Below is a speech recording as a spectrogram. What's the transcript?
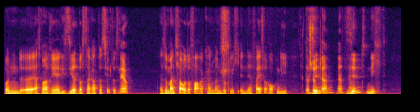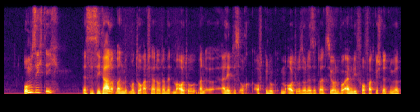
und äh, erstmal realisiert, was da gerade passiert ist. Ja, Also manche Autofahrer kann man wirklich in der Pfeife rauchen. Die das stimmt, sind, ja, ja. sind nicht umsichtig. Das ist egal, ob man mit Motorrad fährt oder mit dem Auto. Man erlebt es auch oft genug im Auto, so eine Situation, wo einem die Vorfahrt geschnitten wird,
